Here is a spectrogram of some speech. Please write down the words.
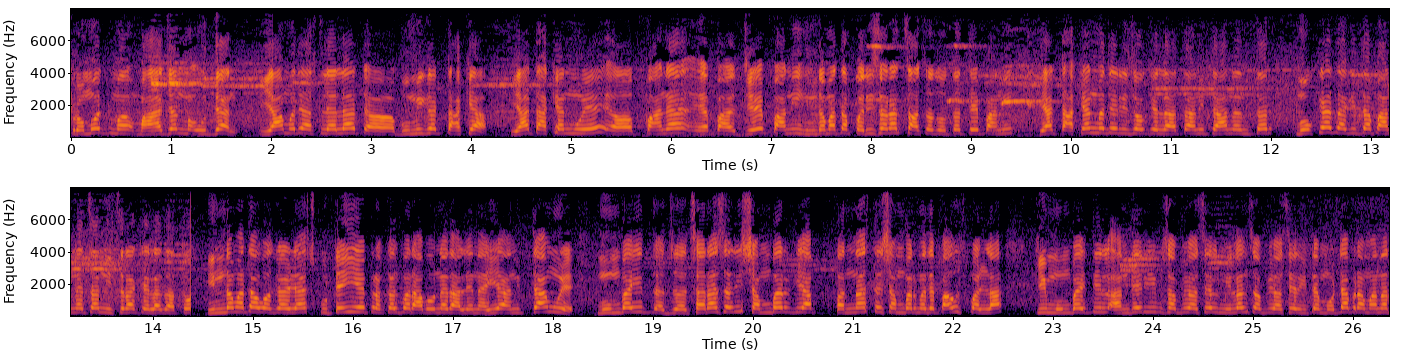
प्रमोद म- महाजन उद्यान यामध्ये असलेल्या भूमिगत टाक्या या टाक्यांमुळे पाण्या पा- जे पाणी हिंदमाता परिसरात साचत होतं ते पाणी या टाक्यांमध्ये रिझर्व केलं जातं आणि त्यानंतर मोकळ्या जागी त्या पाण्याचा निचरा केला जातो. हिंदमाता वगळल्यास कुठेही हे प्रकल्प राबवण्यात आले नाही आणि त्यामुळे मुंबईत ज- सरासरी शंभर या पन्नास ते शंभरमध्ये पाऊस पडला की मुंबईतील अंधेरी सभ्य असेल मिलन सभ्य असेल इथे मोठ्या प्रमाणात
